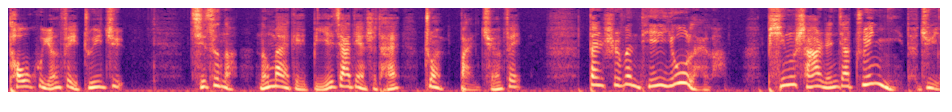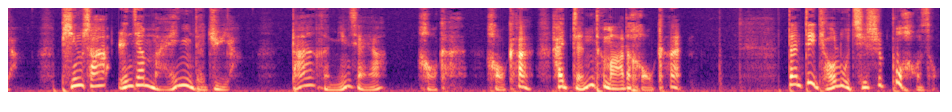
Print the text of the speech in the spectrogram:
掏会员费追剧；其次呢，能卖给别家电视台赚版权费。但是问题又来了，凭啥人家追你的剧呀？凭啥人家买你的剧呀？答案很明显呀，好看，好看，还真他妈的好看。但这条路其实不好走，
